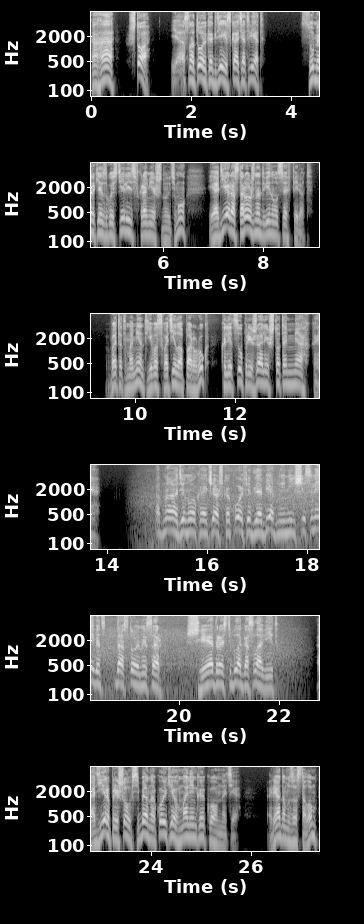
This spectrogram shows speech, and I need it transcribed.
«Ага! Что?» Ясно только, где искать ответ. Сумерки сгустились в кромешную тьму, и Адьер осторожно двинулся вперед. В этот момент его схватило пару рук, к лицу прижали что-то мягкое. «Одна одинокая чашка кофе для бедный несчастливец, достойный сэр. Щедрость благословит». Адьер пришел в себя на койке в маленькой комнате. Рядом за столом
